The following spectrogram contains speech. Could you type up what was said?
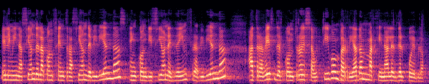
eliminación de la concentración de viviendas en condiciones de infravivienda, a través del control exhaustivo en barriadas marginales del pueblo.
